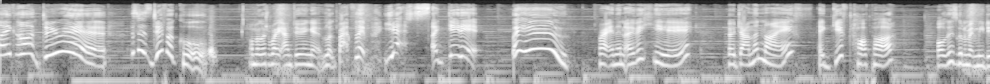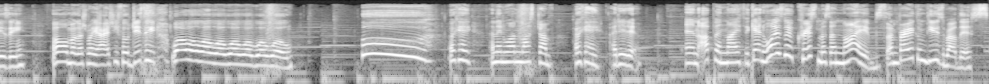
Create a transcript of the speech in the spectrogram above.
I can't do it. This is difficult. Oh my gosh, wait, I'm doing it. Look, backflip. Yes, I did it. Woohoo! Right, and then over here, go down the knife. A gift hopper. Oh, this is gonna make me dizzy. Oh my gosh, wait, I actually feel dizzy. Whoa, whoa, whoa, whoa, whoa, whoa, whoa, whoa. Ooh. Okay, and then one last jump. Okay, I did it. And up a knife again. What is with Christmas and knives? I'm very confused about this.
